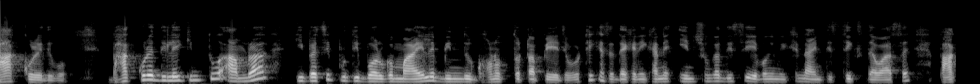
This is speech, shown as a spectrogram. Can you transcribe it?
ভাগ করে দেব। ভাগ করে দিলেই কিন্তু আমরা কি পাচ্ছি? প্রতি বর্গ মাইলে বিন্দুর ঘনত্বটা পেয়ে যাব, ঠিক আছে? দেখেন এখানে এন সংখ্যা দিচ্ছি এবং এখানে নাইনটি সিক্স দেওয়া আছে। ভাগ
